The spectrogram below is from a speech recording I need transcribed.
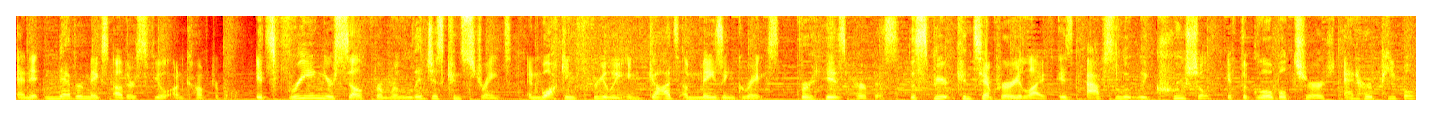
and it never makes others feel uncomfortable. It's freeing yourself from religious constraints and walking freely in God's amazing grace for His purpose. The Spirit Contemporary Life is absolutely crucial if the global church and her people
